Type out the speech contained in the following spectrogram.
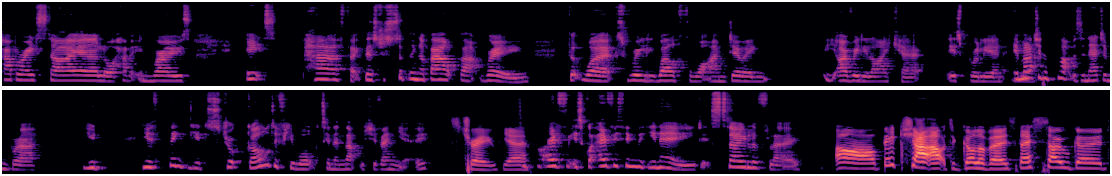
cabaret style or have it in rows. It's perfect. There's just something about that room that works really well for what I'm doing. I really like it. It's brilliant. Yeah. Imagine if that was in Edinburgh. You'd you think you'd struck gold if you walked in and that was your venue. It's true. Yeah. It's got, every, it's got everything that you need. It's so lovely. Oh, big shout out to Gulliver's. They're so good.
